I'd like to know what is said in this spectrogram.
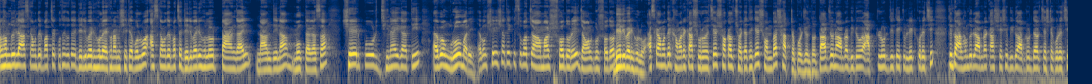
আলহামদুলিল্লাহ, আজকে আমাদের বাচ্চা কোথায় কোথায় ডেলিভারি হলো এখন আমি সেটা বলব। আজকে আমাদের বাচ্চা ডেলিভারি হলো টাঙ্গাইল, নান্দিনা, মুক্তাগাছা। শেরপুর, ঝিনাইগাতি এবং রৌমারি। এবং সেই সাথে কিছু বাচ্চা আমার সদরে, জামালপুর সদর, ডেলিভারি হলো। আজকে আমাদের খামারের কাজ শুরু হয়েছে সকাল ছয়টা থেকে সন্ধ্যা সাতটা পর্যন্ত। তার জন্য আমরা ভিডিও আপলোড দিতে একটু লেট করেছি, কিন্তু আলহামদুলিল্লাহ আমরা কাজ শেষে ভিডিও আপলোড দেওয়ার চেষ্টা করেছি।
